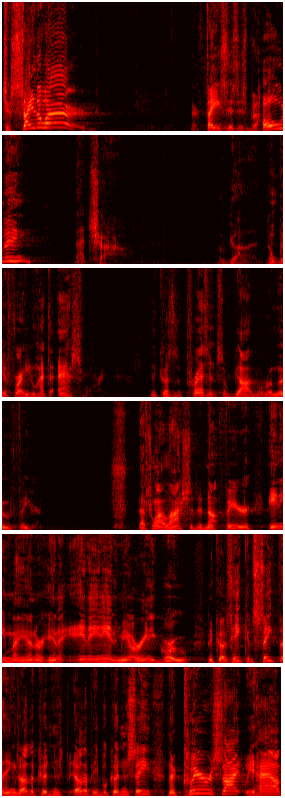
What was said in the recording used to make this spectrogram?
Just say the word. Their faces is beholding that child of God. Don't be afraid. You don't have to ask for it because the presence of God will remove fear. That's why Elisha did not fear any man or any, any enemy or any group because he could see things other, couldn't, other people couldn't see. The clearer sight we have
